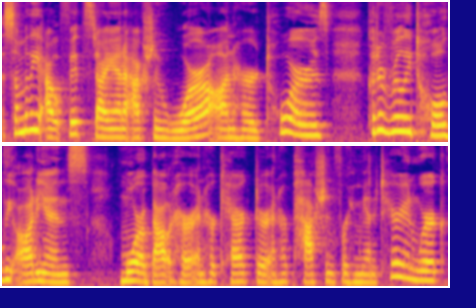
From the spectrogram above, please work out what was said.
some of the outfits Diana actually wore on her tours could have really told the audience more about her and her character and her passion for humanitarian work,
